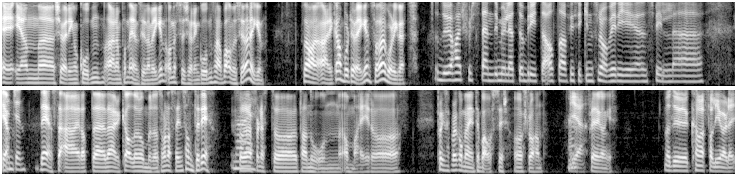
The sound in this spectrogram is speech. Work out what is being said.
én kjøring av koden er han på den ene siden av veggen, og neste kjøring av koden så er han på den andre siden av veggen. Så er ikke han borti veggen, så da går det greit. Så du har fullstendig mulighet til å bryte alt av fysikkens lover i spill-engine. Ja. Det eneste er at eh, det er jo ikke alle områder som er lasta inn samtidig. Så du er derfor nødt til å ta noen omveier og eksempel komme deg inn til Bowser og slå han Ja. flere ganger. Men du kan i hvert fall gjøre det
